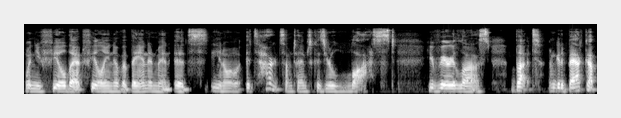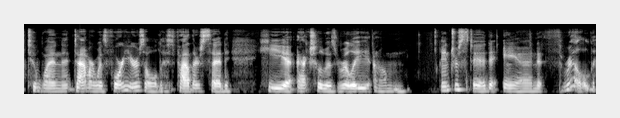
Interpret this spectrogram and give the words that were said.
when you feel that feeling of abandonment, it's you know it's hard sometimes because you're lost you're very lost. But I'm going to back up to when Dahmer was four years old. His father said he actually was really um, interested and thrilled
